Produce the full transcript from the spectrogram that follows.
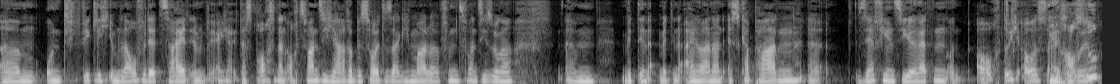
ähm, und wirklich im Laufe der Zeit, im, ja, das brauchte dann auch 20 Jahre bis heute, sage ich mal, oder 25 sogar, ähm, mit den mit den ein oder anderen Eskapaden, äh, sehr vielen Zigaretten und auch durchaus Wie, rauchst du?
